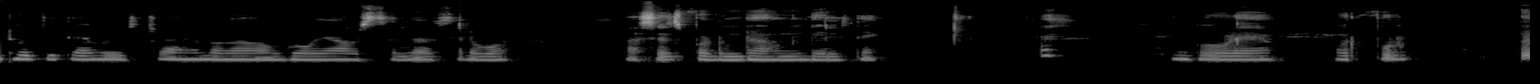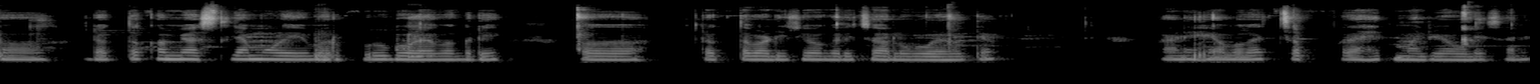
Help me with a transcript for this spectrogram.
प्रेग्नेंट होती त्यावेळेसच्या आहे बघा गोळ्या औषधं सर्व असेच पडून राहून गेले ते गोळ्या भरपूर रक्त कमी असल्यामुळे भरपूर गोळ्या वगैरे रक्तवाढीचे वगैरे चालू गोळ्या होत्या. आणि ह्या बघा चप्पल आहेत माझे एवढे सारे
